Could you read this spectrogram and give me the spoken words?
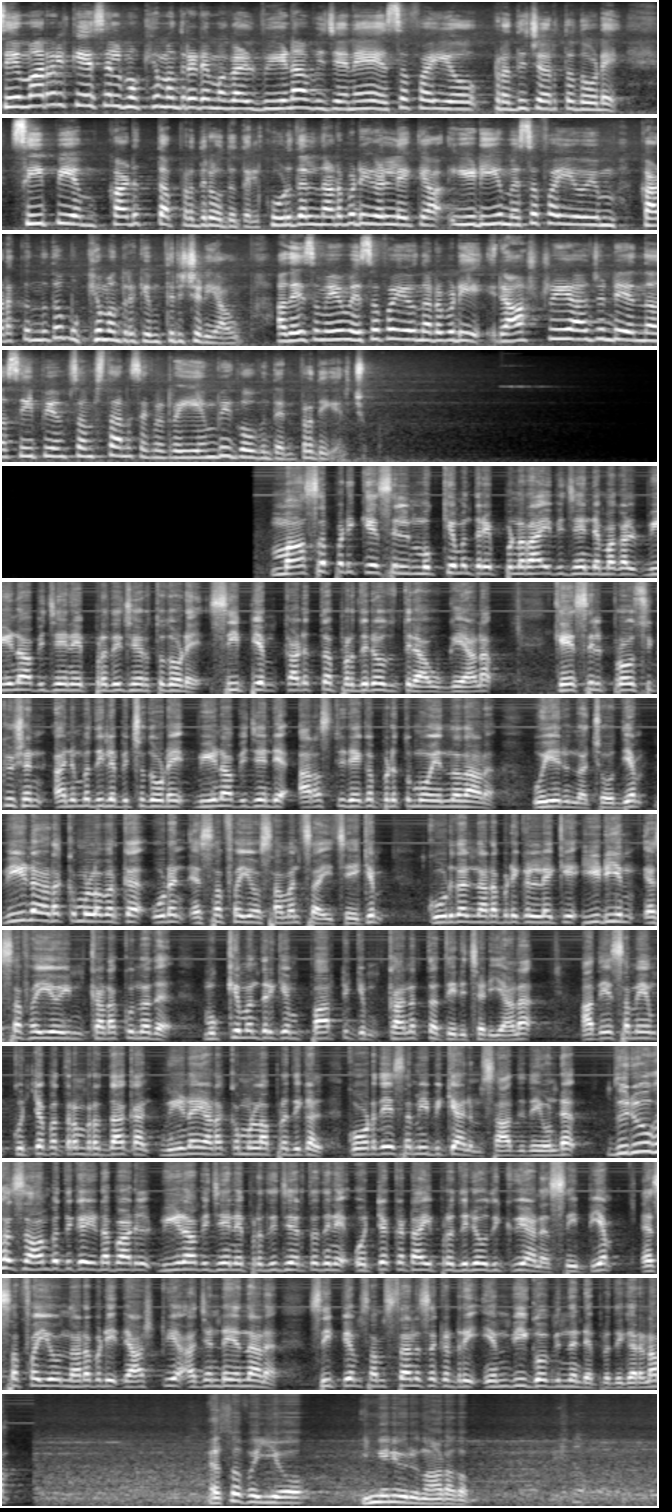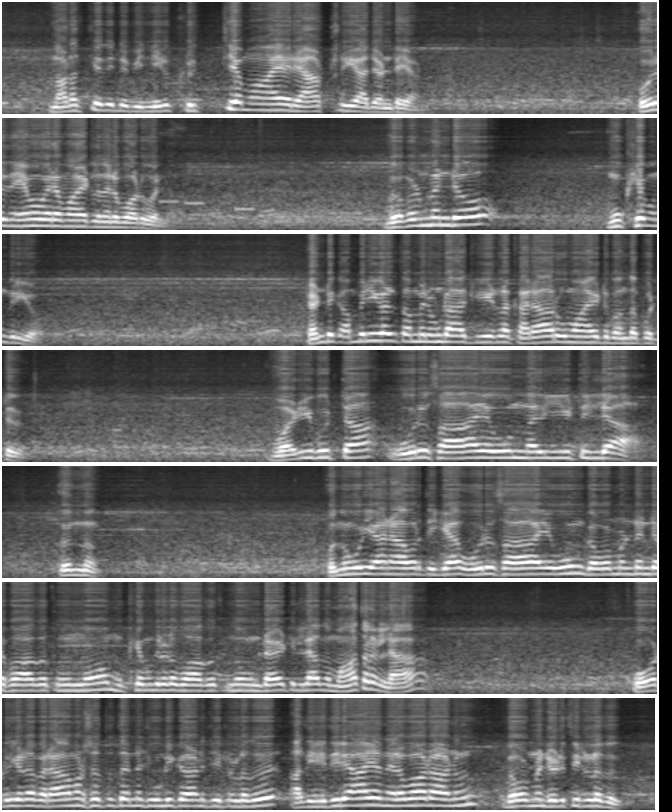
C M R L കേസിൽ മുഖ്യമന്ത്രിയുടെ മകൾ വീണ വിജയനെ എസ് എഫ് ഐ ഒ പ്രതി ചേർത്തതോടെ സി പി എം കടുത്ത പ്രതിരോധത്തിൽ. കൂടുതൽ നടപടികളിലേക്ക് ഇ ഡിയും എസ് എഫ് ഐ ഒയും കടക്കുന്നത് മുഖ്യമന്ത്രിക്കും തിരിച്ചടിയാവും. അതേസമയം എസ് എഫ് ഐ ഒ നടപടി രാഷ്ട്രീയ അജണ്ടയെന്ന് സി പി എം സംസ്ഥാന സെക്രട്ടറി എം വി ഗോവിന്ദൻ പ്രതികരിച്ചു. മാസപ്പടി കേസിൽ മുഖ്യമന്ത്രി പിണറായി വിജയന്റെ മകൾ വീണ വിജയനെ പ്രതി ചേർത്തതോടെ സി പി എം കടുത്ത പ്രതിരോധത്തിലാവുകയാണ്. കേസിൽ പ്രോസിക്യൂഷൻ അനുമതി ലഭിച്ചതോടെ വീണ വിജയന്റെ അറസ്റ്റ് രേഖപ്പെടുത്തുമോ എന്നതാണ് ഉയരുന്ന ചോദ്യം. വീണ അടക്കമുള്ളവർക്ക് ഉടൻ S F I O summons അയച്ചേക്കും. കൂടുതൽ നടപടികളിലേക്ക് ഇ ഡിയും എസ് എഫ് ഐയും കടക്കുന്നത് മുഖ്യമന്ത്രിക്കും പാർട്ടിക്കും കനത്ത തിരിച്ചടിയാണ്. അതേസമയം കുറ്റപത്രം റദ്ദാക്കാൻ വീണയടക്കമുള്ള പ്രതികൾ കോടതിയെ സമീപിക്കാനും സാധ്യതയുണ്ട്. ദുരൂഹ സാമ്പത്തിക ഇടപാടിൽ വീണ വിജയനെ പ്രതി ചേർത്തതിനെ ഒറ്റക്കെട്ടായി പ്രതിരോധിക്കുകയാണ് C P M. S F I O നടപടി രാഷ്ട്രീയ അജണ്ടയെന്നാണ് സി പി എം സംസ്ഥാന സെക്രട്ടറി എം വി ഗോവിന്ദന്റെ പ്രതികരണം. എസ് എഫ് ഐ ഒ ഇങ്ങനെയൊരു നാടകം നടത്തിയതിന്റെ പിന്നിൽ കൃത്യമായ രാഷ്ട്രീയ അജണ്ടയാണ്. ഒരു നിയമപരമായിട്ടുള്ള നിലപാടുമല്ല. ഗവൺമെന്റോ മുഖ്യമന്ത്രിയോ രണ്ട് കമ്പനികൾ തമ്മിലുണ്ടാക്കിയിട്ടുള്ള കരാറുമായിട്ട് ബന്ധപ്പെട്ട് വഴിവിട്ട ഒരു സഹായവും നൽകിയിട്ടില്ല എന്ന് ഒന്നുകൂടി ഞാൻ ആവർത്തിക്കുക. ഒരു സഹായവും ഗവൺമെന്റിന്റെ ഭാഗത്തു നിന്നോ മുഖ്യമന്ത്രിയുടെ ഭാഗത്തു നിന്നോ ഉണ്ടായിട്ടില്ല എന്ന് മാത്രമല്ല കോടതിയുടെ പരാമർശത്തിൽ തന്നെ ചൂണ്ടിക്കാണിച്ചിട്ടുള്ളത് അതിനെതിരായ നിലപാടാണ് ഗവൺമെന്റ് എടുത്തിട്ടുള്ളത്.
